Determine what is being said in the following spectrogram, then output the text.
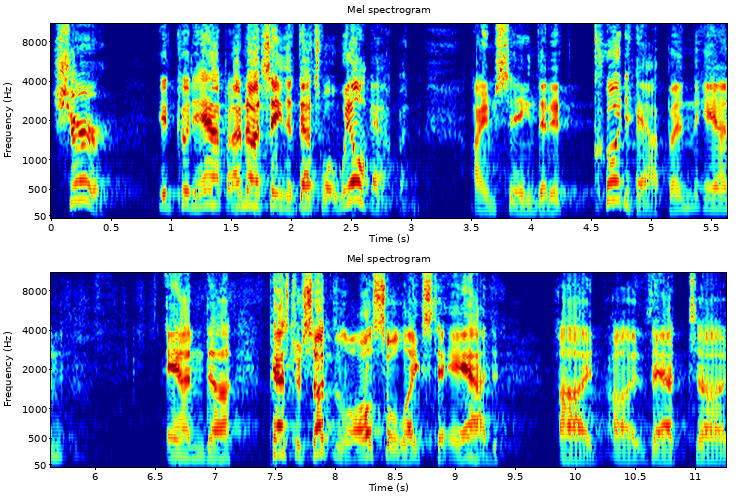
Sure, it could happen. I'm not saying that that's what will happen. I'm saying that it could happen, and and uh, Pastor Sutton also likes to add uh, uh, that uh,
